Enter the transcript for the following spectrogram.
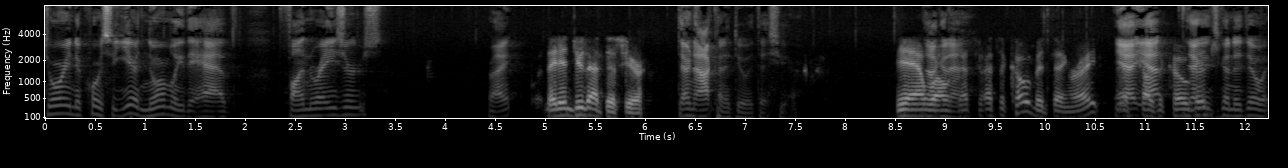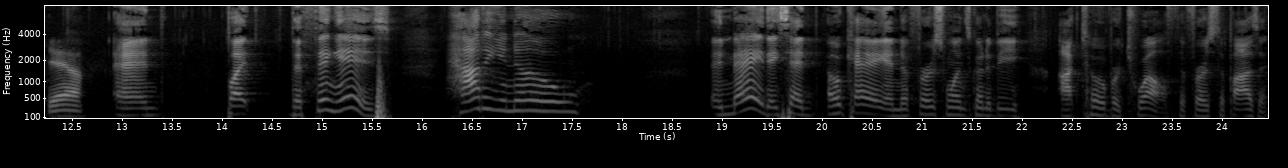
during the course of the year, normally they have fundraisers, right? They didn't do that this year. They're not going to do it this year. Yeah, well, gonna- that's that's a COVID thing, right? Yeah, that's yeah, they're going to do it. Yeah. And but the thing is, how do you know? In May, they said okay, and the first one's going to be October twelfth, the first deposit.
